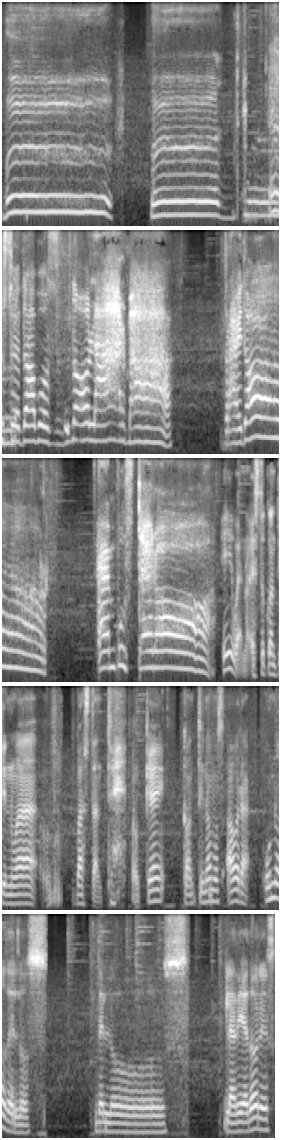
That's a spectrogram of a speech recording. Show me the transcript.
"Bú, bú, este Davos no la arma. Traidor. Embustero. Y bueno, esto continúa bastante. Ok. Continuamos ahora. Uno de los de los gladiadores,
